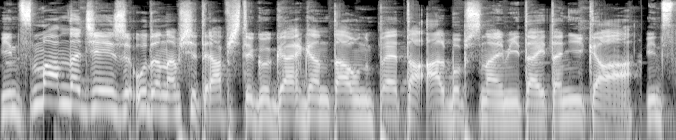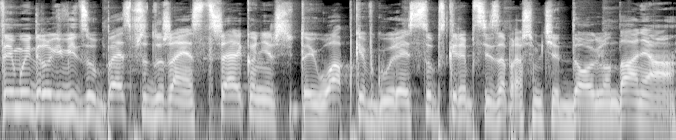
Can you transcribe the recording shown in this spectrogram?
Więc mam nadzieję, że uda nam się trafić tego Gargantown Peta albo przynajmniej Titanica. Więc ty mój drogi widzu, bez przedłużania strzel, koniecznie tutaj łapkę w górę, subskrypcję, zapraszam cię do oglądania.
